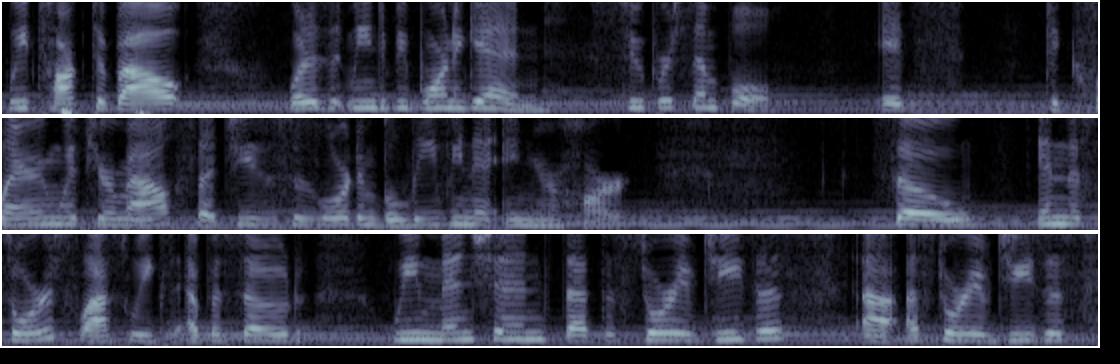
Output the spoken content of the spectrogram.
we talked about what does it mean to be born again? Super simple. It's declaring with your mouth that Jesus is Lord and believing it in your heart. So, in the source, last week's episode, we mentioned that the story of Jesus, uh, a story of Jesus,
